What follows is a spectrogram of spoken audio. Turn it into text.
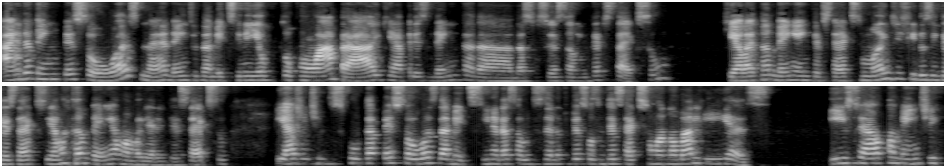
ainda tem pessoas, né, dentro da medicina, e eu estou com a Abrai, que é a presidenta da, da Associação Intersexo, que ela também é intersexo, mãe de filhos intersexo, e ela também é uma mulher intersexo, e a gente discuta pessoas da medicina da saúde dizendo que pessoas intersexo são anomalias. E isso é altamente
